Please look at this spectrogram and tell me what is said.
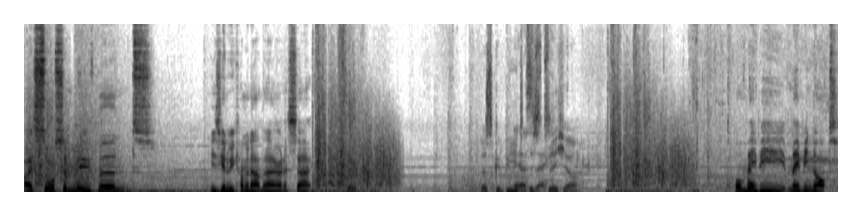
I saw some movement. He's going to be coming out there in a sec. Das Gebiet ist ist sicher. Or maybe, maybe not.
